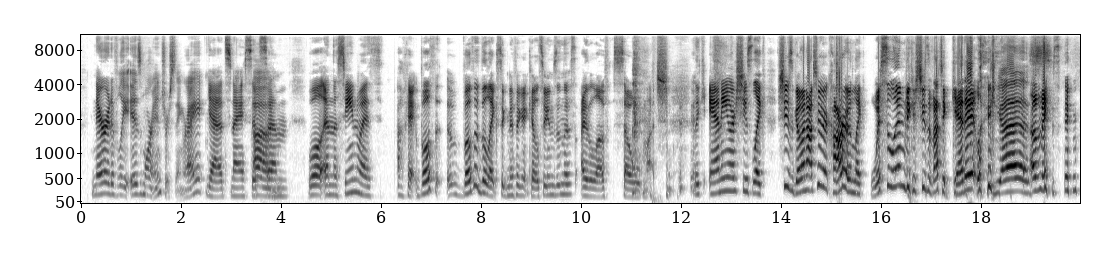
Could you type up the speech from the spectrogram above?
narratively is more interesting, right? Yeah, it's nice. It's Um, um, well, and the scene with okay, both both of the like significant kill scenes in this I love so much. like Annie, where she's like she's going out to her car and like whistling because she's about to get it. Like Yes. amazing.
